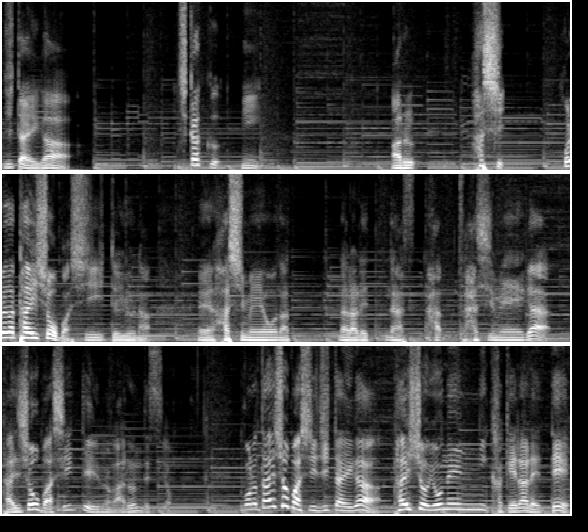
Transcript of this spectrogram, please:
自体が近くにある橋。これが大正橋というような、えー、橋名をななられな橋名が大正橋っていうのがあるんですよ。この大正橋自体が大正4年に架けられて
